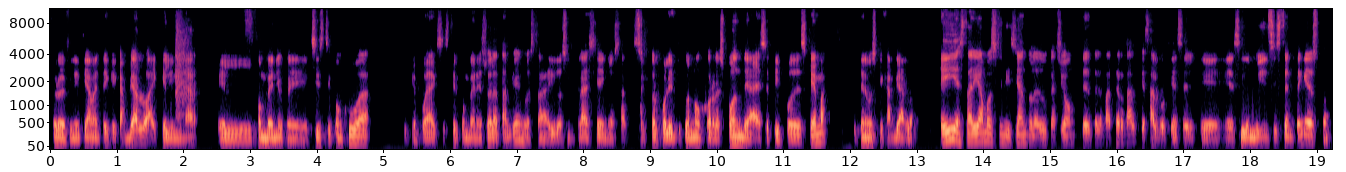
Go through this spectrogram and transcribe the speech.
pero definitivamente hay que cambiarlo, hay que eliminar el convenio que existe con Cuba y que pueda existir con Venezuela también. Nuestra idiosincrasia y nuestro sector político no corresponde a ese tipo de esquema y tenemos que cambiarlo. Ahí estaríamos iniciando la educación desde el maternal, que es algo que es el que he sido muy insistente en esto.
